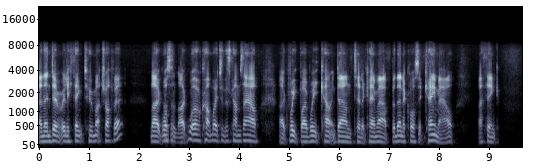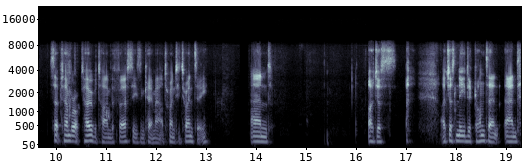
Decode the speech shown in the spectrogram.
And then didn't really think too much of it. Like, wasn't like, whoa, can't wait till this comes out. Like, week by week, counting down till it came out. But then, of course, it came out, I think, September, October time. The first season came out, 2020. And I just I just needed content, and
